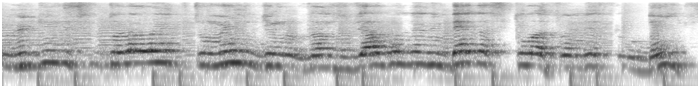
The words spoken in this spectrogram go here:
O regime estrutural é instrumento de inclusão social quando ele pega situações excludentes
